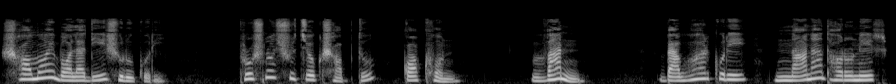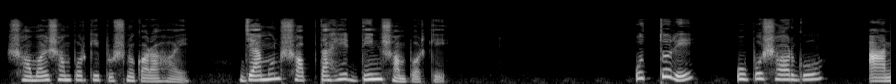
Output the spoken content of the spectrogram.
সময় বলা দিয়ে শুরু করি। প্রশ্নসূচক শব্দ কখন? ওয়ান। ব্যবহার করে নানা ধরনের সময় সম্পর্কে প্রশ্ন করা হয় যেমন সপ্তাহের দিন সম্পর্কে উত্তরে উপসর্গ আন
